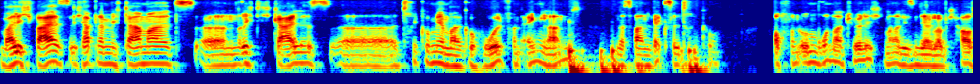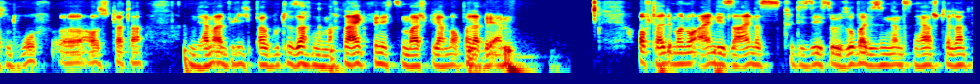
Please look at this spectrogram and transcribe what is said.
weil ich weiß, ich habe nämlich damals äh, ein richtig geiles äh, Trikot mir mal geholt von England. Und das war ein Wechseltrikot. Auch von Umbro natürlich. Ne? Die sind ja, glaube ich, Haus- und Hof-Ausstatter. Äh, und die haben halt wirklich ein paar gute Sachen gemacht. Nike, finde ich zum Beispiel, haben auch bei der WM oft halt immer nur ein Design. Das kritisiere ich sowieso bei diesen ganzen Herstellern,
